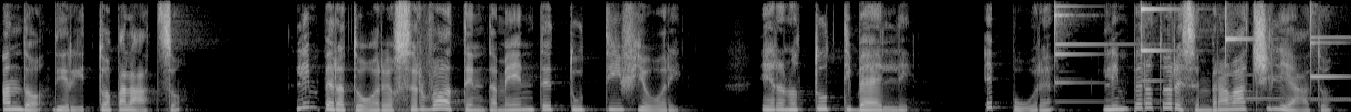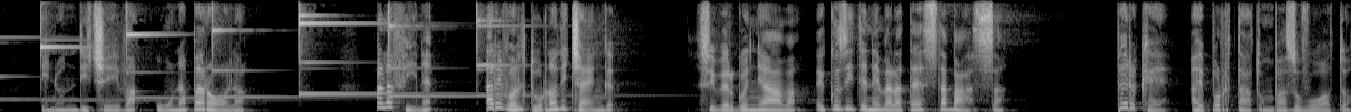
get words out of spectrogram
andò diritto a palazzo. L'imperatore osservò attentamente tutti i fiori. Erano tutti belli, eppure l'imperatore sembrava accigliato e non diceva una parola. Alla fine arrivò il turno di Cheng. Si vergognava e così teneva la testa bassa. Perché hai portato un vaso vuoto?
